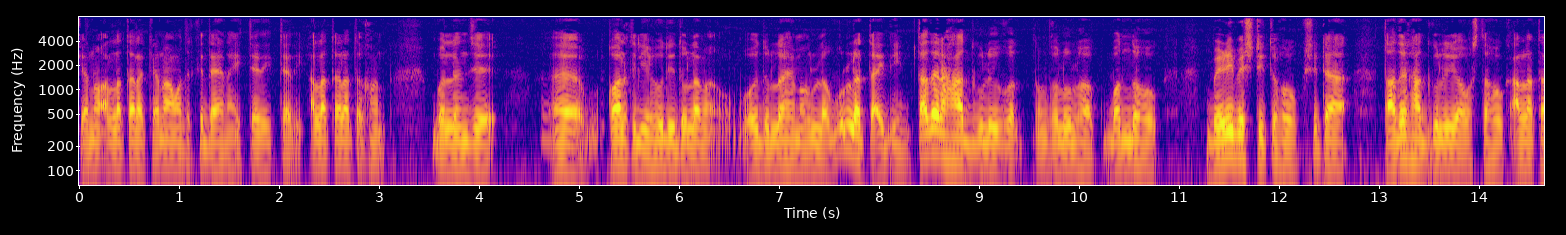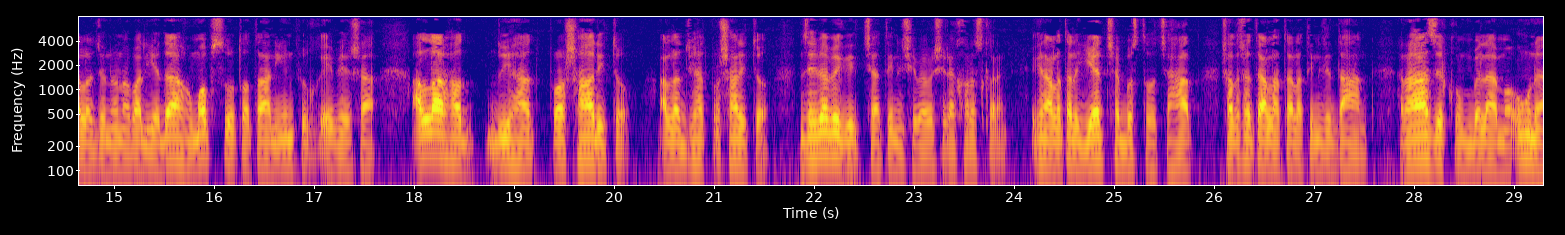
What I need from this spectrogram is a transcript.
কেন, আল্লাহ তালা কেন আমাদেরকে দেয় না ইত্যাদি ইত্যাদি। আল্লাহ তালা তখন বললেন যে কলাতিল ইহুদিদুল্লাহ মাগলুল্লাহ গুল্লা তাইদিন তাদের হাতগুলি গলুল হোক, বন্ধ হোক, বেড়ি বেষ্টিত হোক, সেটা তাদের হাতগুলির অবস্থা হোক, আল্লাহ তালার জন্য না। বাল ইয়েদা হুমফসু তথা নিউনফিক এই ভেসা আল্লাহর হাত দুই হাত প্রসারিত আল্লাহ দুই হাত প্রসারিত, যেভাবে ইচ্ছা তিনি সেভাবে সেটা খরচ করেন। এখানে আল্লাহ তালা ইয়াদ সাব্যস্ত হচ্ছে, হাত। সাথে সাথে আল্লাহ তালা তিনি যে দান রাজ কুম্বেলা মউনা,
